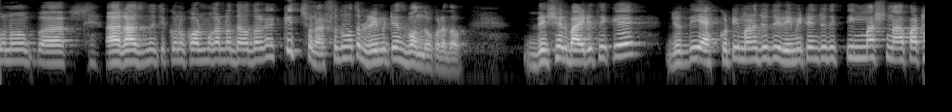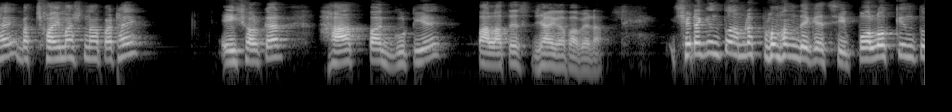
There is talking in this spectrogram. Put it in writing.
কোনো রাজনৈতিক কোনো কর্মকাণ্ড দেওয়া দরকার, কিচ্ছু না, শুধুমাত্র রেমিটেন্স বন্ধ করে দাও। দেশের বাইরে থেকে যদি এক কোটি মানুষ যদি রেমিটেন্স যদি তিন মাস না পাঠায় বা ছয় মাস না পাঠায়, এই সরকার হাত পা গুটিয়ে পালাতে জায়গা পাবে না। সেটা কিন্তু আমরা প্রমাণ দেখেছি। পলক কিন্তু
